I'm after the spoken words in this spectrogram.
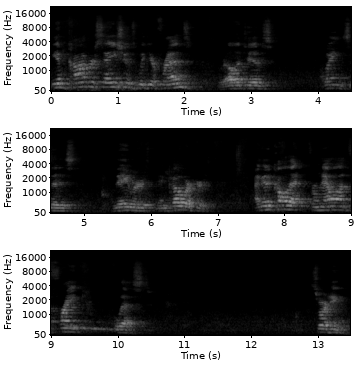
in conversations with your friends, relatives, acquaintances, neighbors, and coworkers. I'm going to call that from now on Frank list. Shorthand.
